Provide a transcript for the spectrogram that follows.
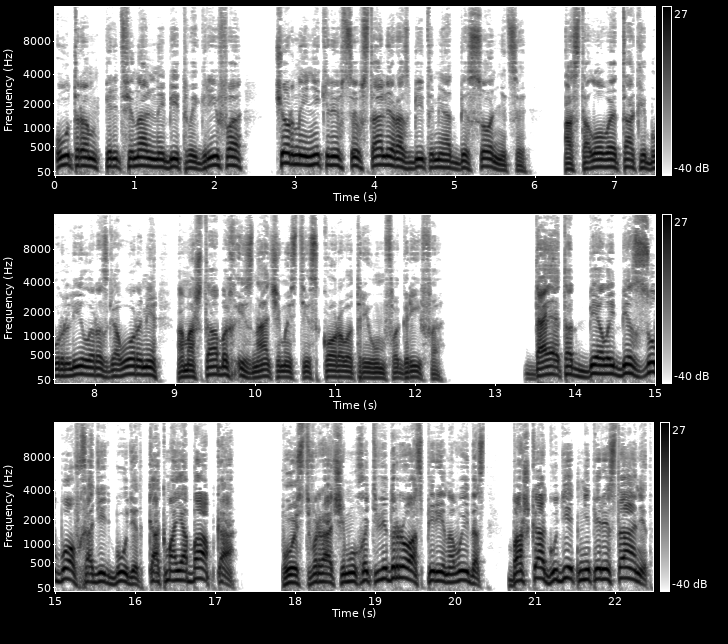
Утром, перед финальной битвой Грифа, черные никелевцы встали разбитыми от бессонницы, а столовая так и бурлила разговорами о масштабах и значимости скорого триумфа Грифа. «Да этот белый без зубов ходить будет, как моя бабка! Пусть врач ему хоть ведро аспирина выдаст, башка гудеть не перестанет!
